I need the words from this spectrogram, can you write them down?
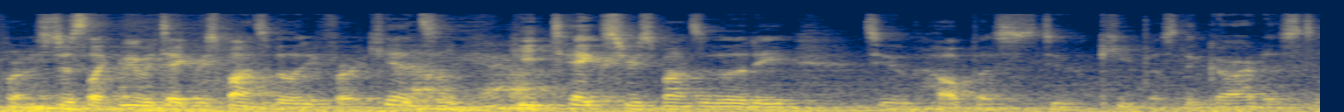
for us, just like we would take responsibility for our kids. Oh, yeah. he takes responsibility to help us, to keep us, to guard us, to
